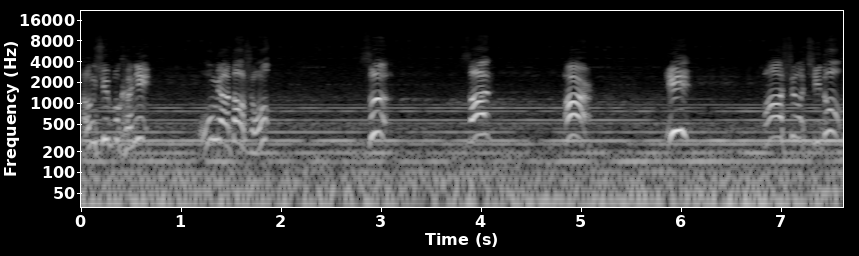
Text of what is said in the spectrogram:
程序不可逆，五秒倒数，四、三、二、一，发射启动。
